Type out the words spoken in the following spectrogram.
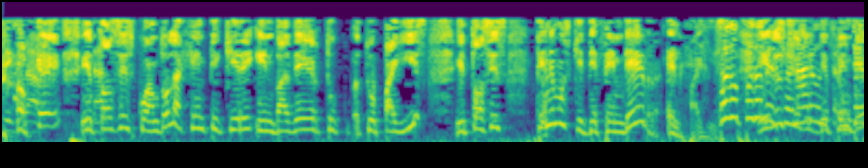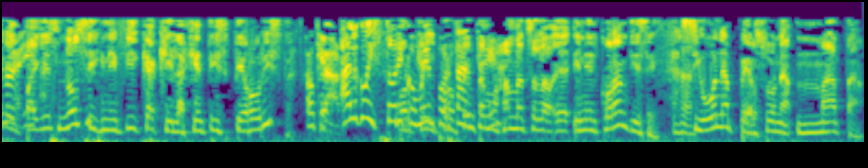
Sí, claro, ¿ok? claro. Entonces, cuando la gente quiere invadir tu, tu país, entonces tenemos que defender el país. ¿Puedo- puedo el hecho mencionar de un- un defender tema? el país no significa que la gente es terrorista. Ok, algo histórico Porque muy el importante. profeta Muhammad eh, en el Corán dice, si una persona mata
